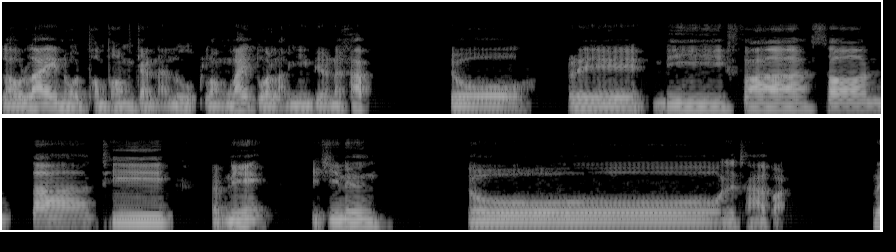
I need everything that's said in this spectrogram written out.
เราไล่โน้ตพร้อม ๆ กันนะลูก ลองไล่ตัวหลังอย่างเดียวนะครับ โด เร มี ฟา ซอน ลา ที แบบนี้ อีกทีหนึ่งโดช้าๆก่อน เร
